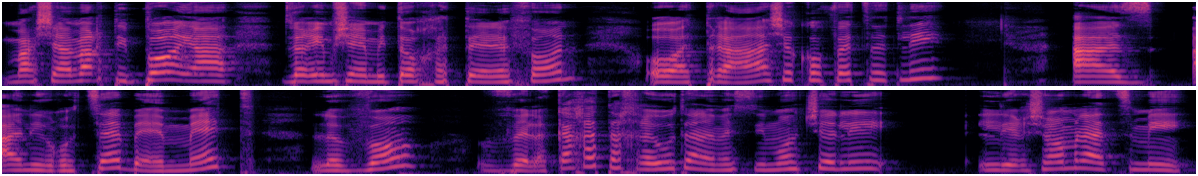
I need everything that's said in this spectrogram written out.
מה שאמרתי פה היה דברים שהם מתוך הטלפון, או התראה שקופצת לי. אז אני רוצה באמת לבוא ולקחת אחריות על המשימות שלי, לרשום לעצמי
